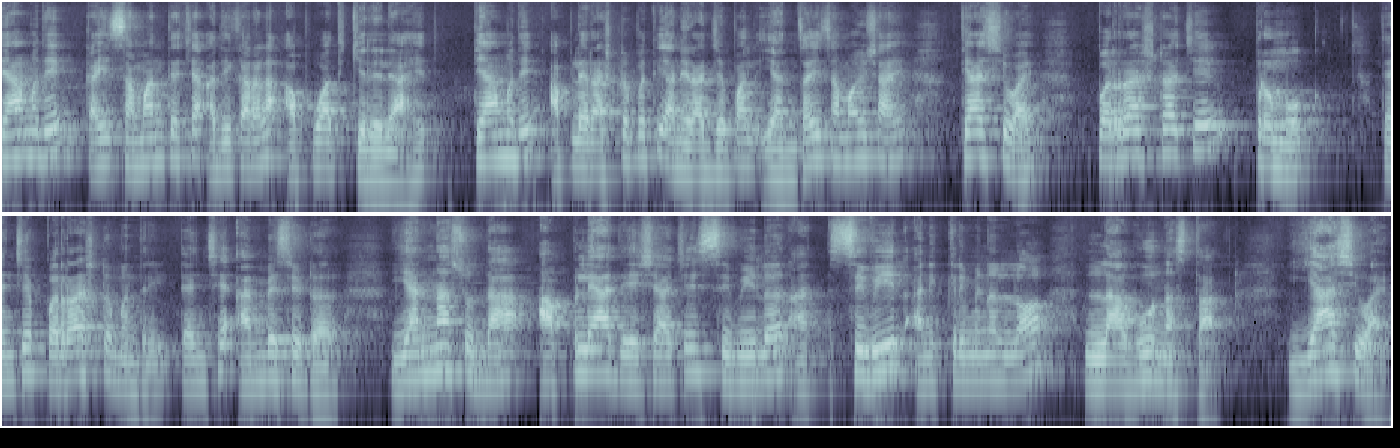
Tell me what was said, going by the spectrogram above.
त्यामध्ये काही समानतेच्या अधिकाराला अपवाद केलेले आहेत. त्यामध्ये आपले राष्ट्रपती आणि राज्यपाल यांचाही समावेश आहे. त्याशिवाय परराष्ट्राचे प्रमुख त्यांचे परराष्ट्र मंत्री त्यांचे ॲम्बेसिडर यांनासुद्धा आपल्या देशाचे सिव्हिल सिव्हिल आणि क्रिमिनल लॉ लागू नसतात. याशिवाय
